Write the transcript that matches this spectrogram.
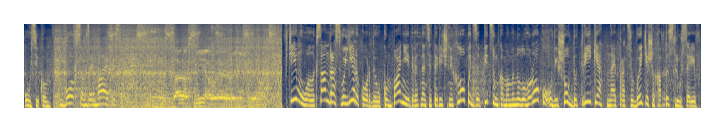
Усіком. Боксом займаєтеся. Зараз ні, але раніше займався. Втім, у Олександра свої рекорди у компанії. 19-річний хлопець за підсумками минулого року увійшов до трійки найпрацьовитіших автослюсарів.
